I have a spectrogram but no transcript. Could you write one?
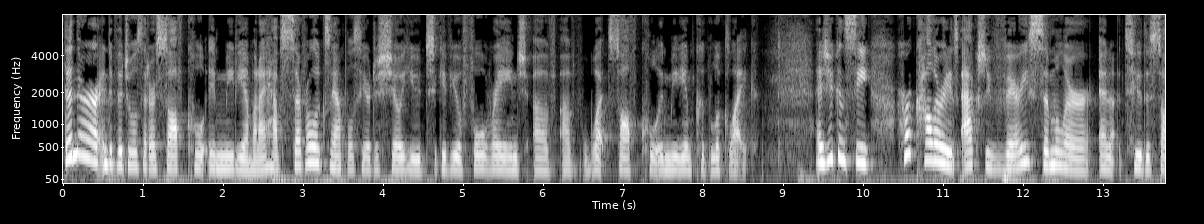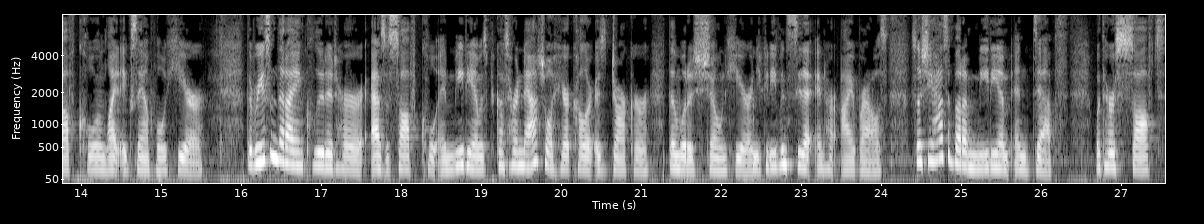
Then there are individuals that are soft, cool, and medium, and I have several examples here to show you to give you a full range of, of what soft, cool, and medium could look like. As you can see, her coloring is actually very similar to the soft, cool, and light example here. The reason that I included her as a soft, cool, and medium is because her natural hair color is darker than what is shown here, and you can even see that in her eyebrows. So she has about a medium in depth with her soft,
